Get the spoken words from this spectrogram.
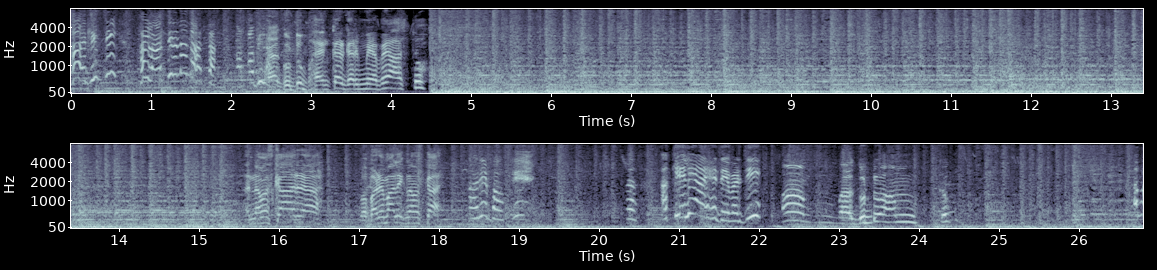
हाँ जी जी हाँ लाते हैं ना नाश्ता। अभी गुड्डू भयंकर गर्मी है आज तो। नमस्कार बड़े मालिक नमस्कार। अरे बाप रे! अकेले आए हैं देवर जी? हाँ गुड्डू हम अब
